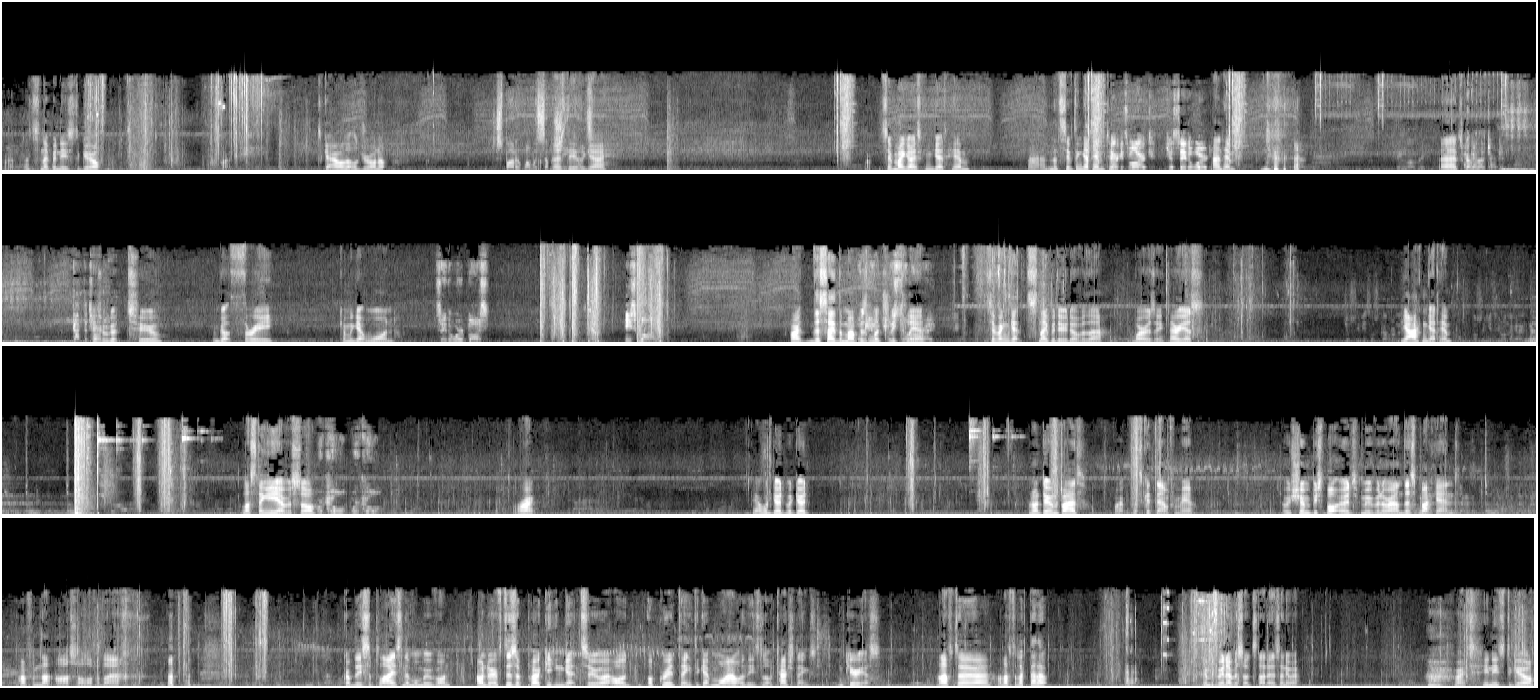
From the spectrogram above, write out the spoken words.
Right, that sniper needs to go. Right. Let's get our little drone up. Just spotted one with submachine There's the other guy. Right, let's see if my guys can get him. And let's see if they can get him too. Target's marked. Just say the word. And him. Uh, let's grab Got that. Got the Okay, so we've got two. We've got three. Can we get one? Say the word, boss. He's gone. Alright, this side of the map is literally clear. alright. Let's see if I can get Sniper Dude over there. Where is he? There he is. Yeah, I can get him. Last thing he ever saw. We're cool. Right. Yeah, we're good, we're good. We're not doing bad. Right, let's get down from here. We shouldn't be spotted moving around this back end. Apart from that arsehole over there. Grab these supplies and then we'll move on. I wonder if there's a perk you can get to, uh, or upgrade thing to get more out of these little cache things. I'm curious. I'll have to, uh, I'll have to look that up. In between episodes, that is, anyway. right, he needs to go.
